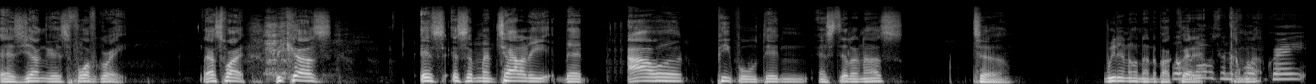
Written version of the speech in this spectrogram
as young as fourth grade. That's why because it's it's a mentality that our people didn't instill in us. To we didn't know nothing about Well, credit when I was in the coming fourth up. grade,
